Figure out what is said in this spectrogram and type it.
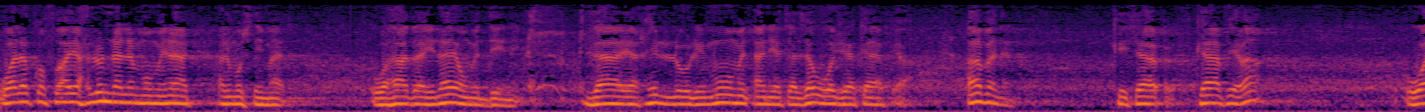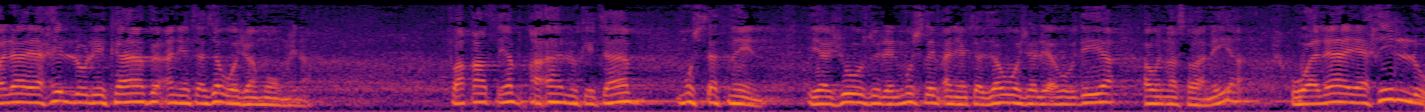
ولا الكفار يحلن للمؤمنات المسلمات. وهذا إلى يوم الدين. لا يحل لمؤمن أن يتزوج كافرا. أبدا. كتاب كافرة ولا يحل لكافر أن يتزوج مؤمنا. فقط يبقى أهل الكتاب مستثنين. يجوز للمسلم أن يتزوج اليهودية أو النصرانية ولا يحل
